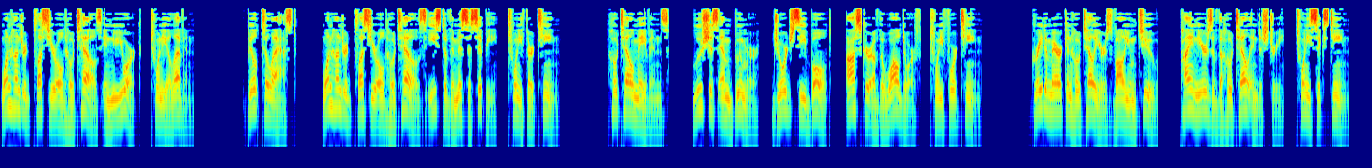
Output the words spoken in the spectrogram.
100 plus year old hotels in New York, 2011. Built to Last 100 plus year old hotels east of the Mississippi, 2013. Hotel Mavens Lucius M. Boomer, George C. Boldt, Oscar of the Waldorf, 2014. Great American Hoteliers Volume 2 Pioneers of the Hotel Industry, 2016.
